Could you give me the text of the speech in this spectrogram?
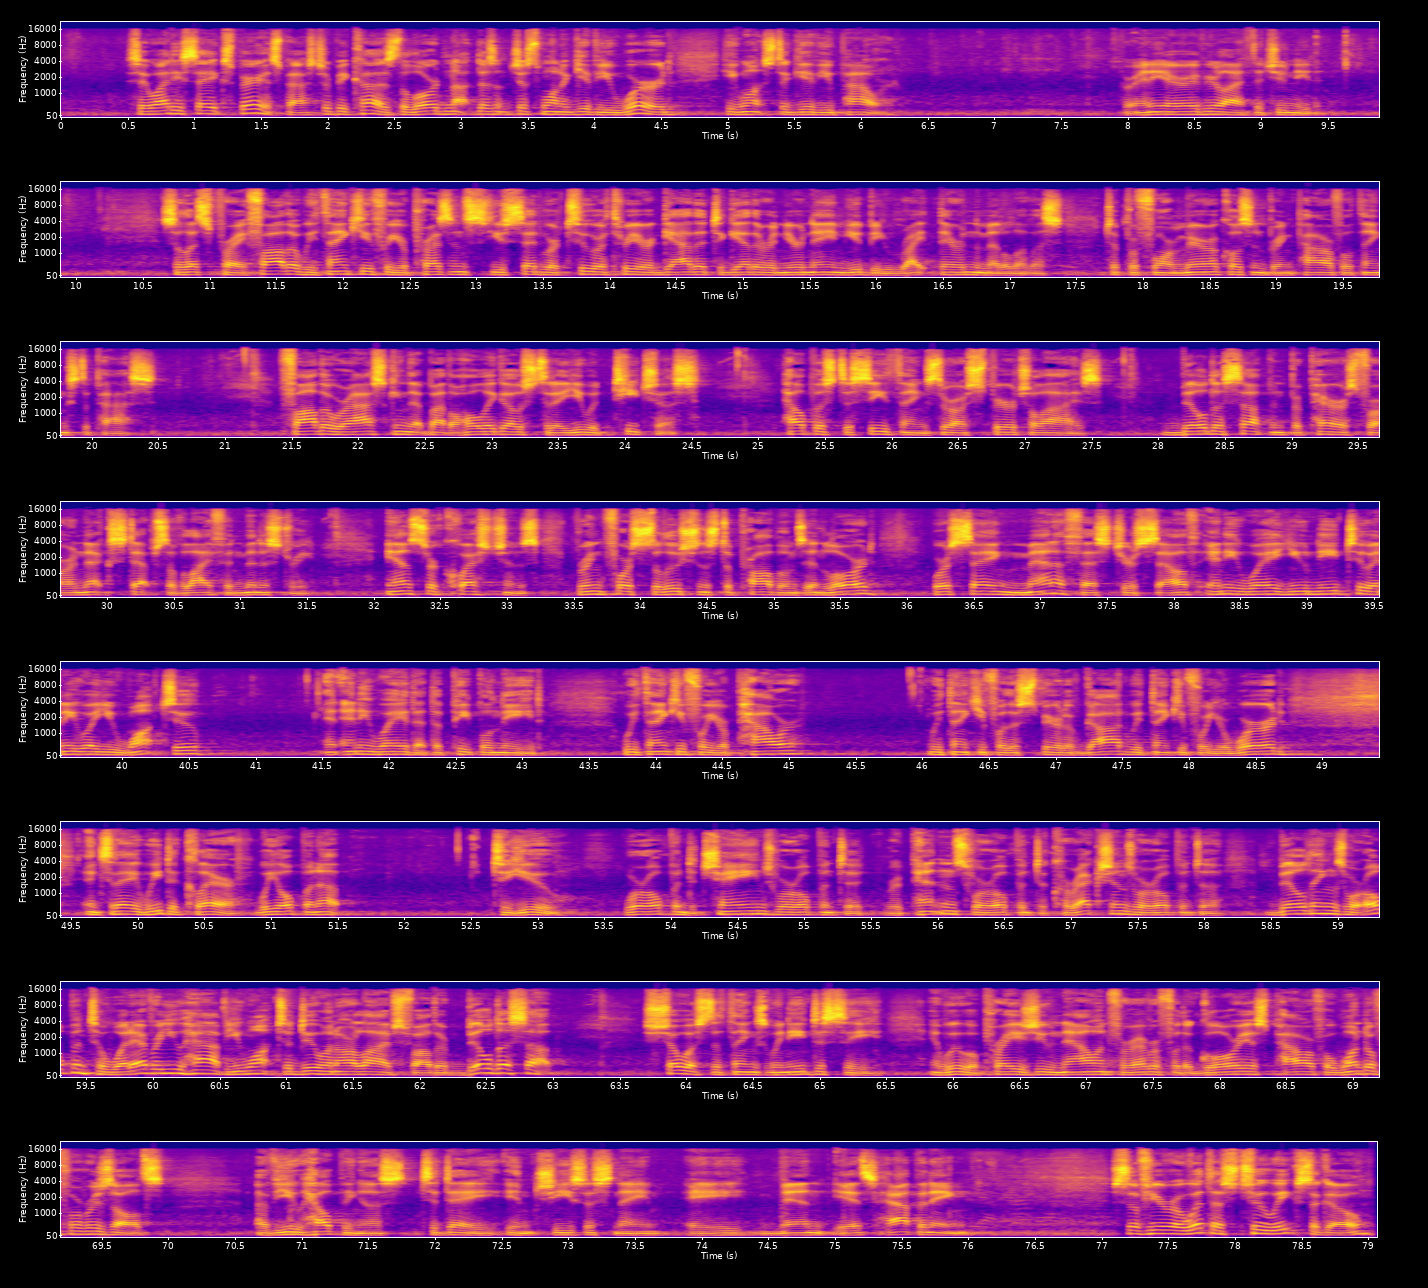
You say, why do you say experience, Pastor? Because the Lord not, doesn't just want to give you word, He wants to give you power for any area of your life that you need it. So let's pray. Father, we thank you for your presence. You said where two or three are gathered together in your name, you'd be right there in the middle of us to perform miracles and bring powerful things to pass. Father, we're asking that by the Holy Ghost today you would teach us. Help us to see things through our spiritual eyes. Build us up and prepare us for our next steps of life and ministry. Answer questions, bring forth solutions to problems. And Lord, we're saying manifest yourself any way you need to, any way you want to, and any way that the people need. We thank you for your power. We thank you for the Spirit of God. We thank you for your word. And today we declare, we open up to you. We're open to change. We're open to repentance. We're open to corrections. We're open to buildings. We're open to whatever you have you want to do in our lives, Father. Build us up. Show us the things we need to see. And we will praise you now and forever for the glorious, powerful, wonderful results of you helping us today. In Jesus' name, amen. It's happening. So if you were with us two weeks ago,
